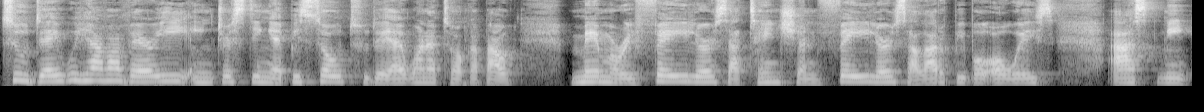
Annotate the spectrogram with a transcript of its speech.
Today we have a very interesting episode. Today I want to talk about memory failures, attention failures. A lot of people always ask me,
